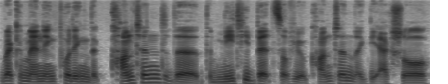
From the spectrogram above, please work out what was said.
recommending putting the content, the, the meaty bits of your content, like the actual,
